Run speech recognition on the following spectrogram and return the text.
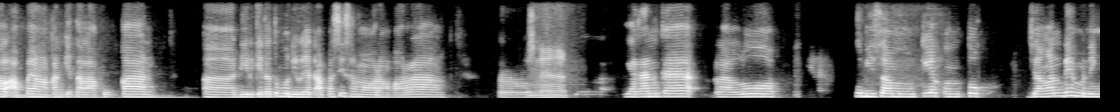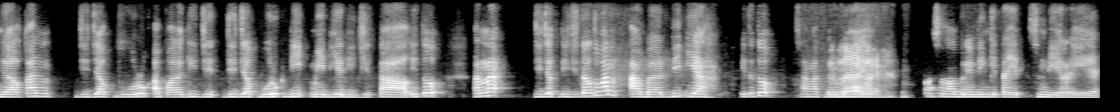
hal apa yang akan kita lakukan, uh, diri kita tuh mau dilihat apa sih sama orang-orang, terus nah. ya kan kak, lalu sebisa mungkin untuk jangan deh meninggalkan jejak buruk, apalagi jejak buruk di media digital. Itu karena jejak digital tuh kan abadi ya, itu tuh sangat berbahaya Benar. personal branding kita sendiri.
